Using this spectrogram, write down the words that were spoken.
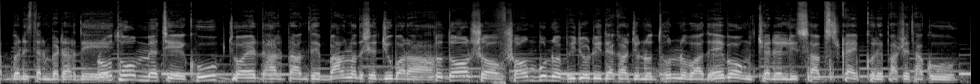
আফগানিস্তান ব্যাটারদের। প্রথম ম্যাচে খুব জয়ের ধার প্রান্তে বাংলাদেশের যুবারা। তো দর্শক সম্পূর্ণ ভিডিওটি দেখার জন্য ধন্যবাদ এবং চ্যানেলটি সাবস্ক্রাইব করে পাশে থাকুন। aku.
